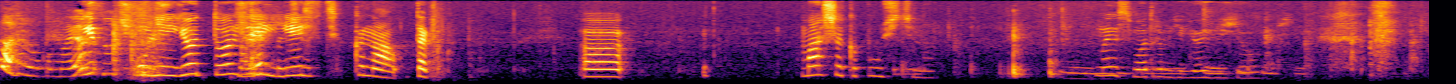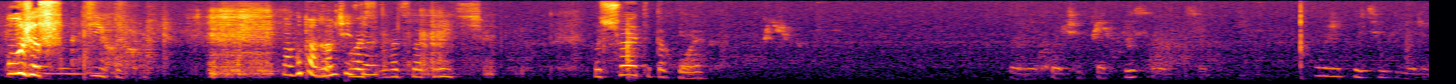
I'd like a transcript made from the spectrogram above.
подруга, моя И случай. у нее тоже Моя есть канал. Так. э, Маша Капустина. Мы смотрим ее видео. Ужас. Тихо. Могу погромче Вот, сделать? вот смотрите. Вот что это такое? Кто не хочет подписываться, может быть уверен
